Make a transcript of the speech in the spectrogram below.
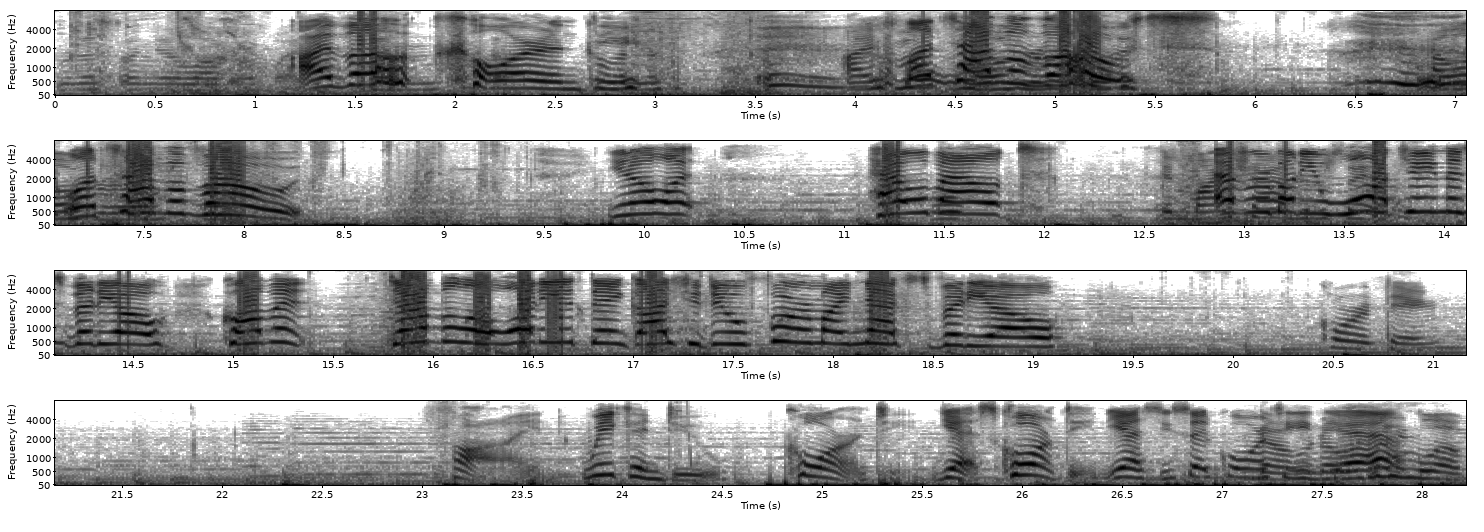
we're just doing a love roleplay. I vote Um, quarantine. I vote Let's have a vote. Let's have a vote. You know what? How about chat, everybody watching this video comment down below what do you think I should do for my next video? Quarantine. Fine. We can do quarantine. Yes, quarantine. Yes, you said quarantine. no, no, yeah. love.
